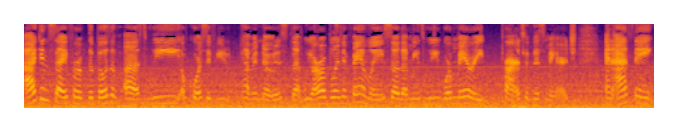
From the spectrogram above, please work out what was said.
I can say for the both of us, we, of course, if you haven't noticed, that we are a blended family. So that means we were married prior to this marriage. And I think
